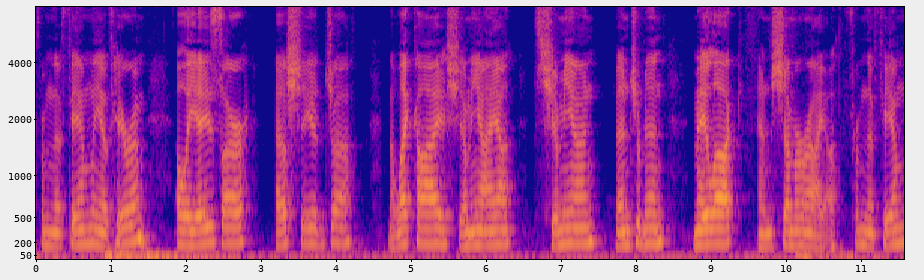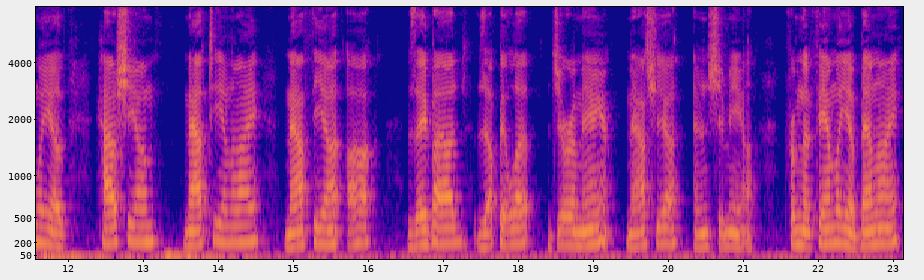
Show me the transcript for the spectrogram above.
From the family of Hiram, Eleazar, Eshijah, Malachi, Shemaiah, Shimeon, Benjamin, Malach, and Shemariah. From the family of Hashem, Mattiani, Mathiah, ah, Zabad, Zephilah, Jeremiah, Mashia, and Shemiah. From the family of Beni,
